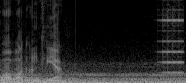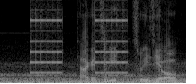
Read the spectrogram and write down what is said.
Forward unclear. Target speed 30.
